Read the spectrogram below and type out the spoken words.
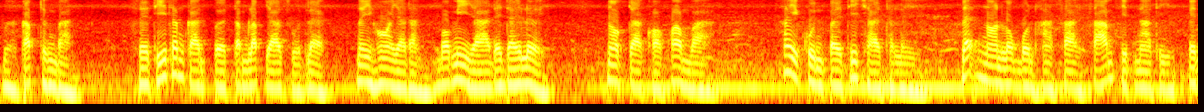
เมื่อกลับถึงบ้านเศรษฐีทำการเปิดตำรับยาสูตรแรกในห่อยาดันบ่มียาใดๆเลย นอกจากขอความว่า ให้คุณไปที่ชายทะเล และนอนลงบนหาดทราย 30 นาทีเป็น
